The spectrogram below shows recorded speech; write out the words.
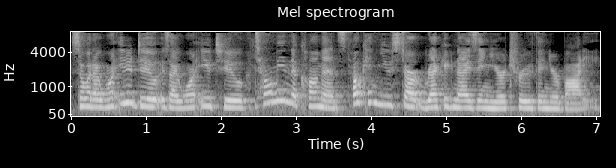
So what I want you to do is I want you to tell me in the comments, how can you start recognizing your truth in your body?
